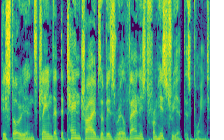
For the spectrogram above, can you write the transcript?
Historians claim that the ten tribes of Israel vanished from history at this point.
